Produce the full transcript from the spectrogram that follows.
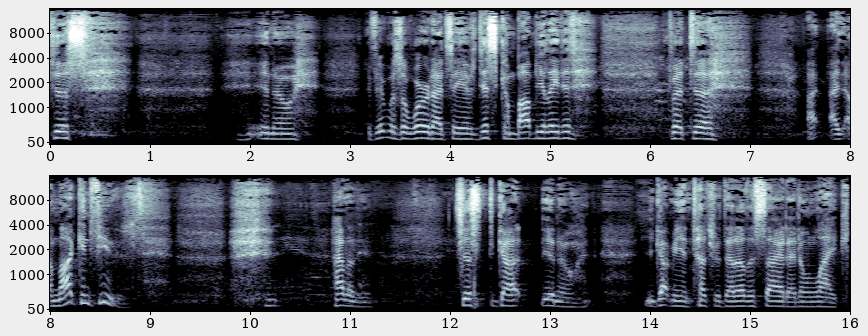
Just, you know, if it was a word, I'd say it was discombobulated. But uh, I, am not confused. Hallelujah. Just got, you know, you got me in touch with that other side I don't like.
